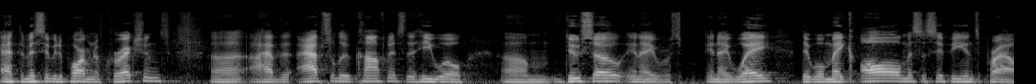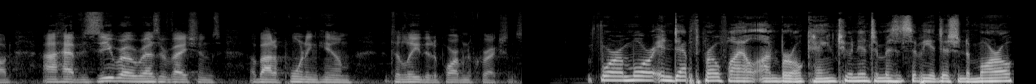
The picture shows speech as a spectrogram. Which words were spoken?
at the Mississippi Department of Corrections. Uh, I have the absolute confidence that he will um, do so in a in a way that will make all Mississippians proud. I have zero reservations about appointing him to lead the Department of Corrections. For a more in-depth profile on Burl Cain, tune into Mississippi Edition tomorrow.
